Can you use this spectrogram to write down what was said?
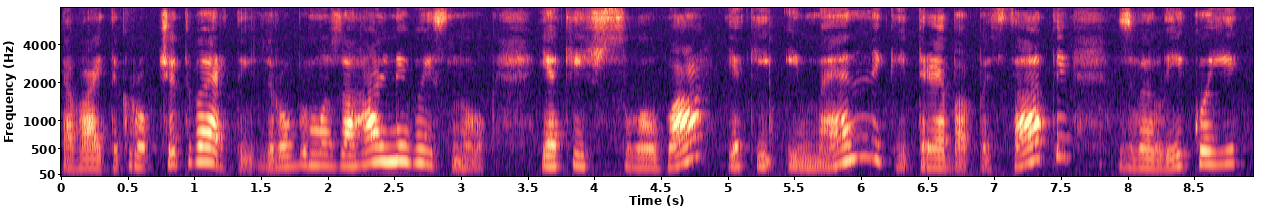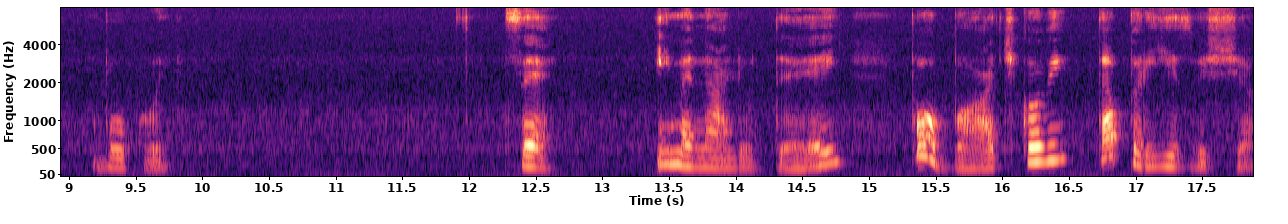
Давайте крок четвертий. Зробимо загальний висновок. Які ж слова, які іменники треба писати з великої букви. Це імена людей, по батькові та прізвища.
